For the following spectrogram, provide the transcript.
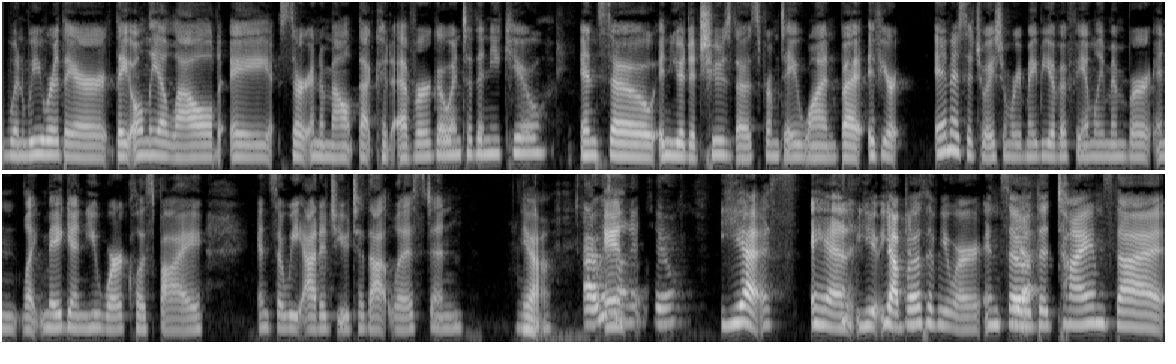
when we were there, they only allowed a certain amount that could ever go into the NICU. And so, and you had to choose those from day one. But if you're in a situation where maybe you have a family member and like Megan, you were close by. And so we added you to that list. And yeah, I was and, on it too. Yes. And you, yeah, both of you were. And so yeah. the times that,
